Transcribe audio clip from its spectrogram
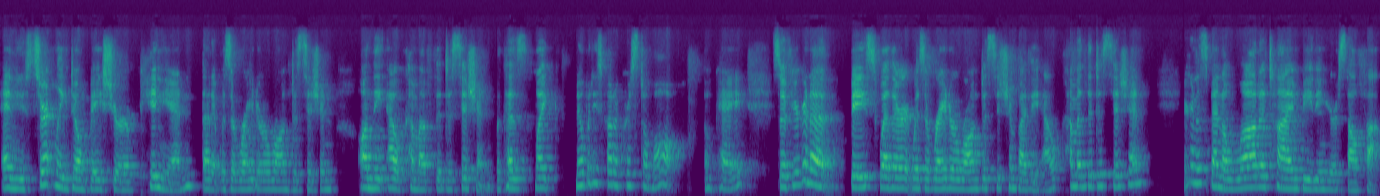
And you certainly don't base your opinion that it was a right or a wrong decision on the outcome of the decision because, like, nobody's got a crystal ball. Okay. So if you're going to base whether it was a right or wrong decision by the outcome of the decision, you're going to spend a lot of time beating yourself up.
